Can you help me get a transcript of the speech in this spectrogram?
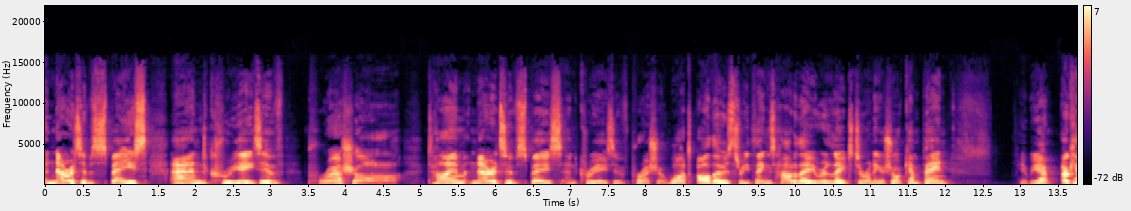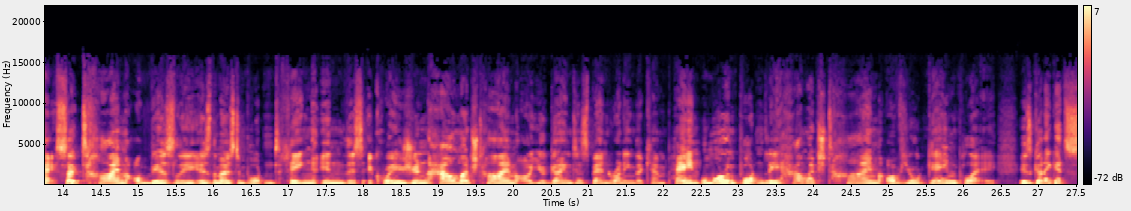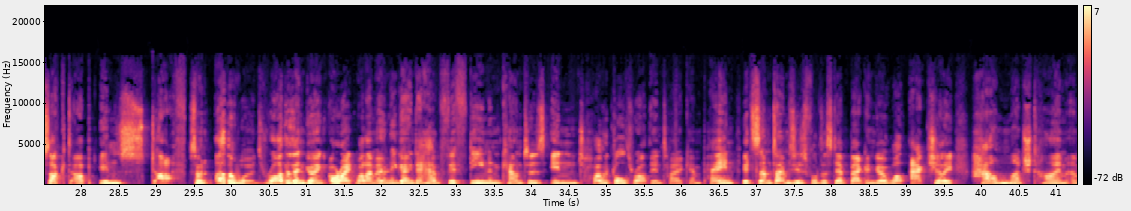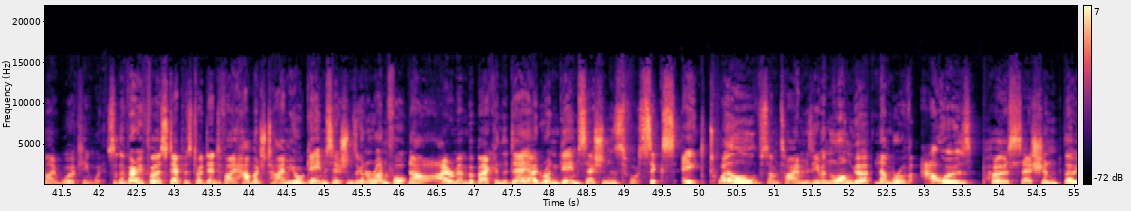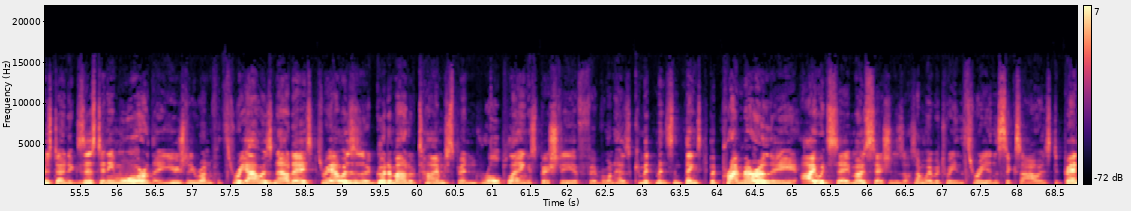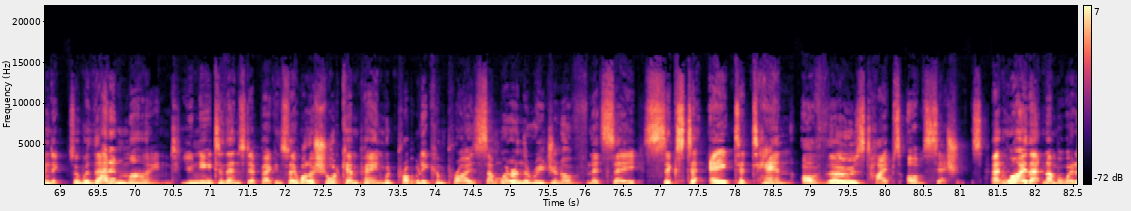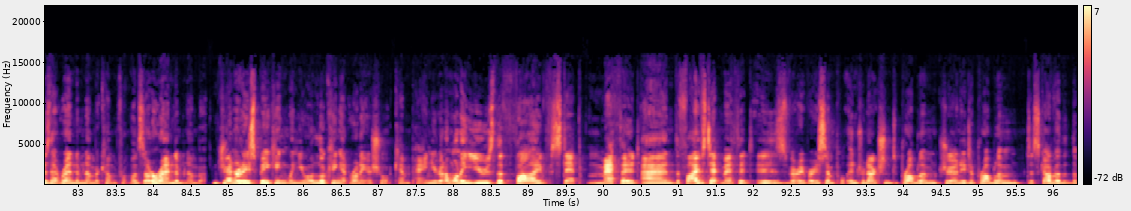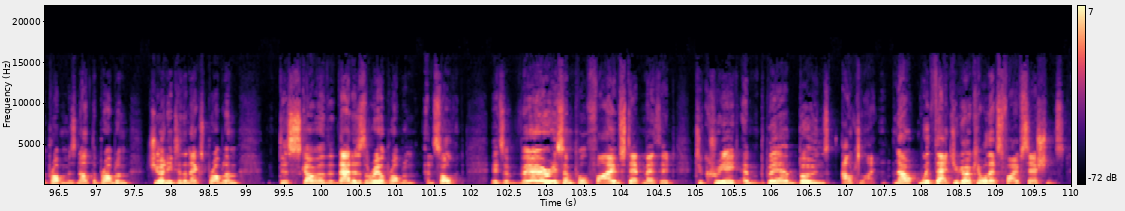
narrative space, and creative pressure. Time, narrative space, and creative pressure. What are those three things? How do they relate to running a short campaign? Here we go. Okay, so time obviously is the most important thing in this equation. How much time are you going to spend running the campaign? Or more importantly, how much time of your gameplay is going to get sucked up in stuff? So, in other words, rather than going, all right, well, I'm only going to have 15 encounters in total throughout the entire campaign, it's sometimes useful to step back and go, well, actually, how much time am I working with? So, the very first step is to identify how much time your game sessions are going to run for. Now, I remember back in the day, I'd run game sessions for 6, 8, 12, sometimes even longer number of hours per session. Those don't exist anymore. They usually run for three hours nowadays. Three hours is a good amount of time to spend role playing, especially if everyone has commitments and things. But primarily, I would say most sessions are somewhere between three and six hours, depending. So, with that in mind, you need to then step back and say, well, a short campaign would probably comprise somewhere in the region of, let's say, six to eight to 10 of those types of sessions. And why that number? Where does that random number come from? Well, it's not a random number. Generally speaking, when you are looking at running a short campaign, you're going to want to use the five step method. And the five step method is very, very simple introduction to problem, journey to problem, discover that the problem is not the problem, journey to the next problem, discover that that is the real problem, and solve it. It's a very simple five step method to create a bare bones outline. Now, with that, you go, okay, well, that's five sessions.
